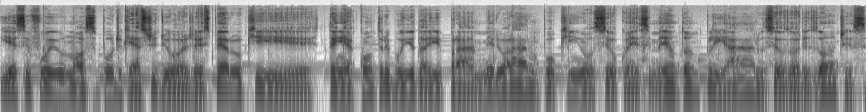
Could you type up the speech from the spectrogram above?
E esse foi o nosso podcast de hoje. Espero que tenha contribuído aí para melhorar um pouquinho o seu conhecimento, ampliar os seus horizontes.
